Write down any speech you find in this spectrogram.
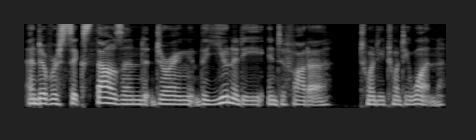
and over 6,000 during the Unity Intifada, 2021.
